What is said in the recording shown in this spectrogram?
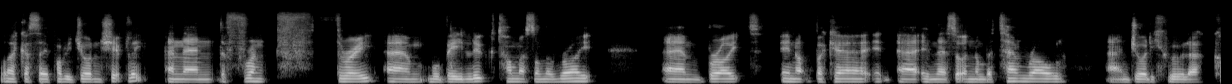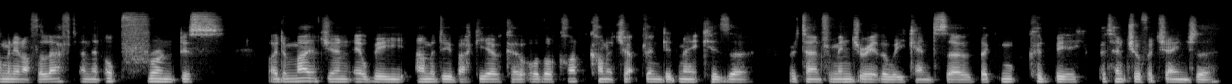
like I say, probably Jordan Shipley. And then the front three um, will be Luke Thomas on the right, um, Bright, Enobakhare in, uh, in their sort of number 10 role, and Jordy Hiwula coming in off the left. And then up front, this I'd imagine it'll be Amadou Bakayoko, although Con- Conor Chaplin did make his uh, return from injury at the weekend. So there could be potential for change there.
